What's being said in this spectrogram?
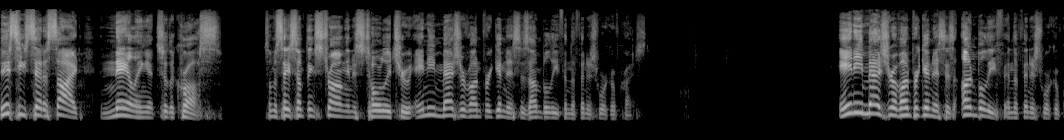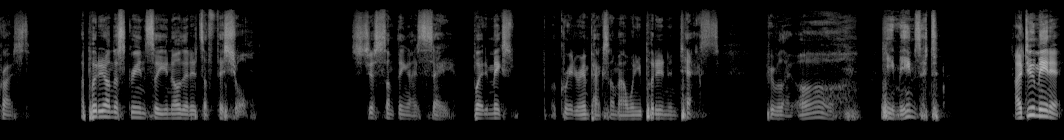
This he set aside, nailing it to the cross. So I'm going to say something strong, and it's totally true. Any measure of unforgiveness is unbelief in the finished work of Christ. Any measure of unforgiveness is unbelief in the finished work of Christ. I put it on the screen so you know that it's official. It's just something I say, but it makes a greater impact somehow when you put it in text. People are like, oh, he means it. I do mean it.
